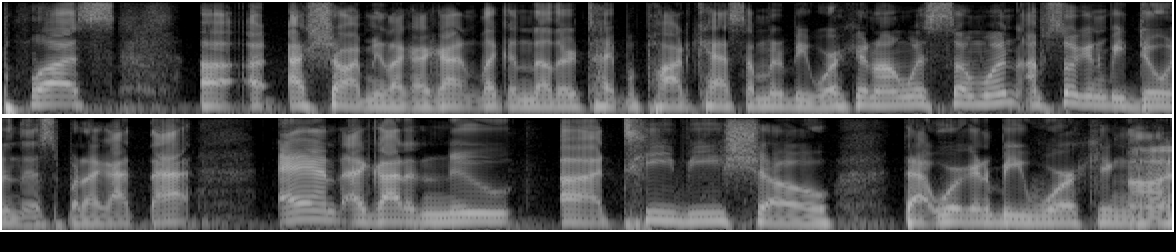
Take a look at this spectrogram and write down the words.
plus uh, a, a show. I mean, like I got like another type of podcast I'm gonna be working on with someone. I'm still gonna be doing this, but I got that, and I got a new uh, TV show that we're gonna be working on.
